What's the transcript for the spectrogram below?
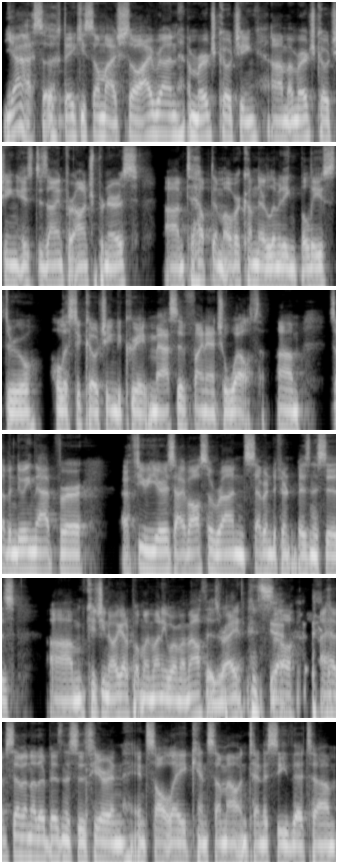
Yeah, so thank you so much. So I run Emerge Coaching. Um, Emerge Coaching is designed for entrepreneurs um, to help them overcome their limiting beliefs through holistic coaching to create massive financial wealth. Um, so I've been doing that for a few years. I've also run seven different businesses because um, you know I got to put my money where my mouth is, right? so I have seven other businesses here in in Salt Lake and some out in Tennessee that um,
